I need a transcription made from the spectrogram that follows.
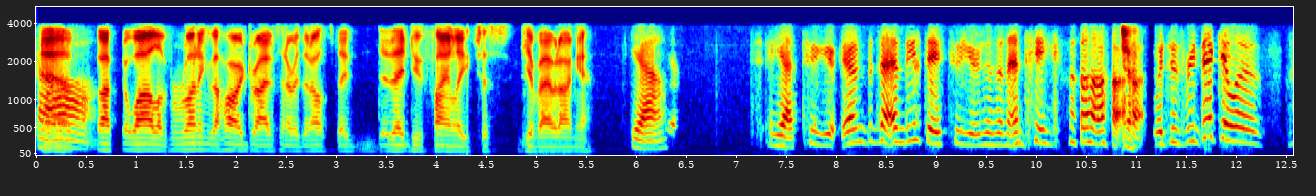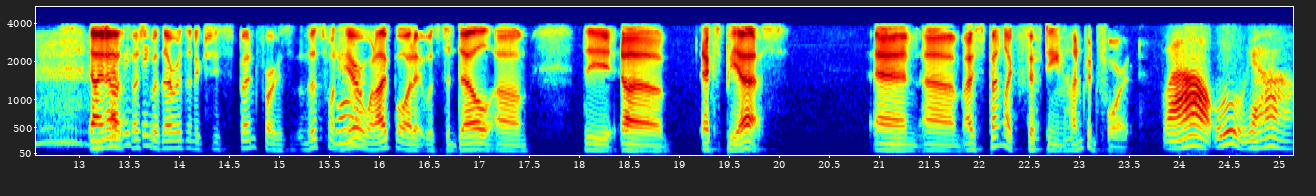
Ah. And after a while of running the hard drives and everything else, they they do finally just give out on you. Yeah. Yeah, two years, and and these days two years is an antique, which is ridiculous. Yeah, I know, Everything- especially with everything that she spent for. 'cause this one Yeah. here, when I bought it, was to Dell um, the uh, XPS, and um I spent like fifteen hundred for it. Wow. Ooh, yeah.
